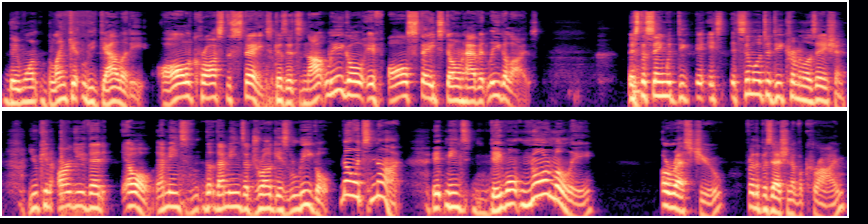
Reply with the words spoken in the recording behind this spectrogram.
they want blanket legality all across the states because it's not legal if all states don't have it legalized. It's the same with de- it's it's similar to decriminalization. You can argue that oh that means that means a drug is legal. No, it's not. It means they won't normally arrest you for the possession of a crime,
